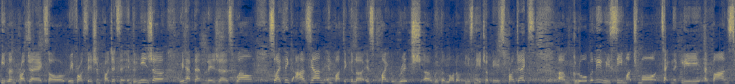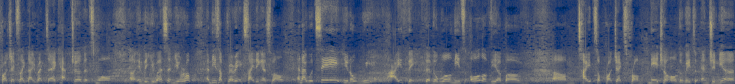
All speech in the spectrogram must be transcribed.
peatland projects or reforestation projects in Indonesia. We have that in Malaysia as well. So I think ASEAN in particular is quite rich uh, with a lot of these nature-based projects. Um, globally, we see much more technically advanced projects like direct air capture that's more uh, in the US and Europe, and these are very exciting as well. And I would say, you know, we, I think that the world needs all of the above um, types of projects from nature all the way to engineered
